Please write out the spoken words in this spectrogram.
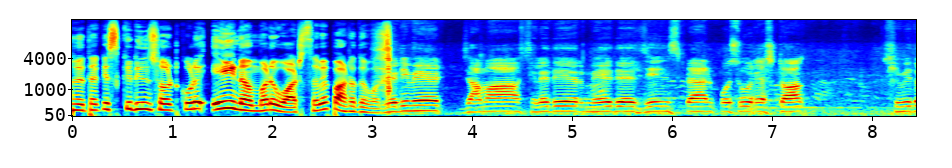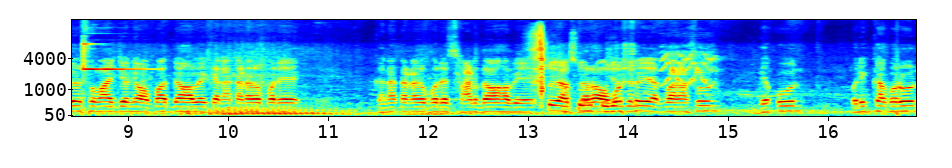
হয়ে থাকে স্ক্রিনশট করে এই নাম্বারে হোয়াটসঅ্যাপে পাঠাতে পারো। রেডিমেড জামা ছেলেদের মেয়েদের জিন্স প্যান্ট প্রচুর স্টক সীমিত সময়ের জন্য অফার দেওয়া হবে কেনাকাটার উপরে কেনাকাটার উপরে ছাড় দেওয়া হবে। আপনারা অবশ্যই একবার আসুন দেখুন পরীক্ষা করুন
